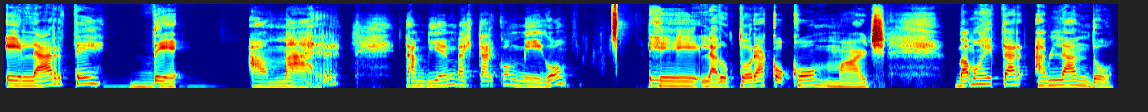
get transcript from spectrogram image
El arte de amar. También va a estar conmigo eh, la doctora Coco March. Vamos a estar hablando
